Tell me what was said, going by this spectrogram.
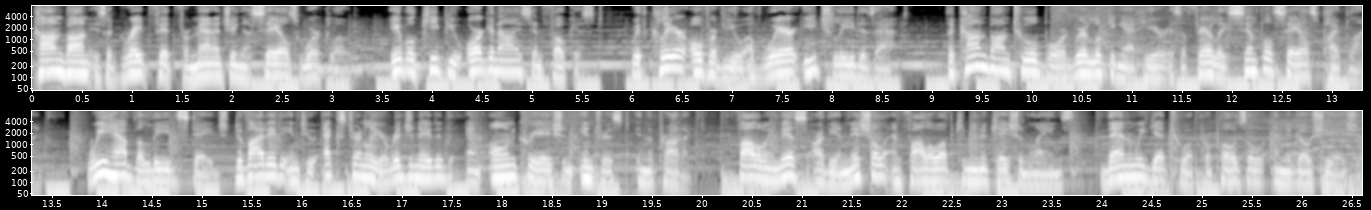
Kanban is a great fit for managing a sales workload. It will keep you organized and focused, with clear overview of where each lead is at. The Kanban tool board we're looking at here is a fairly simple sales pipeline. We have the lead stage divided into externally originated and own creation interest in the product. Following this are the initial and follow-up communication lanes. Then we get to a proposal and negotiation.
